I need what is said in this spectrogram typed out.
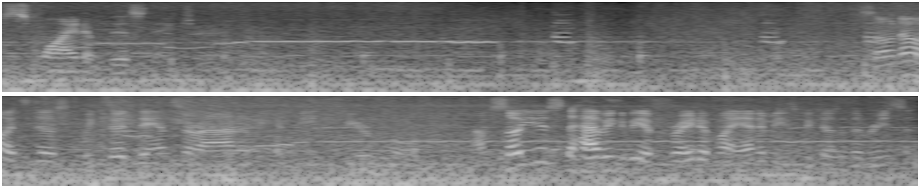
swine of this nature. So no, it's just, we could dance around and we can be fearful. I'm so used to having to be afraid of my enemies because of the recent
